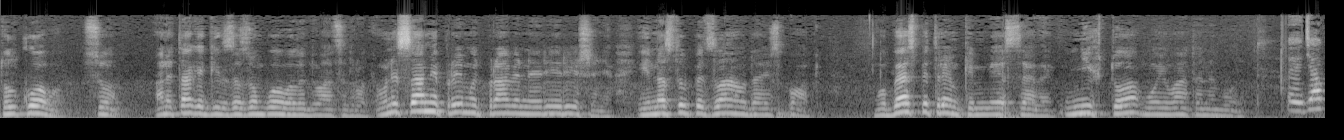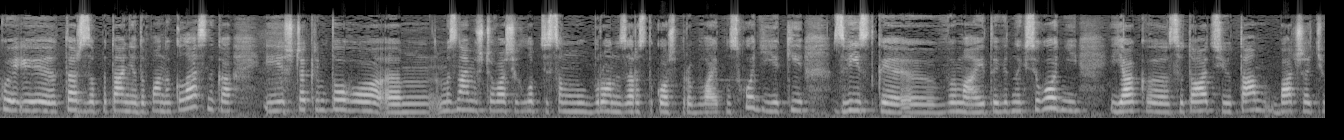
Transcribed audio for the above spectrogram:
толково все, а не так, як їх зазомбовували 20 років, вони самі приймуть правильне рішення і наступить злагода і спокій. Бо без підтримки місцевих ніхто воювати не буде. Е, Дякую і теж запитання до пана Колесника. І ще крім того, ем, ми знаємо, що ваші хлопці самооборони зараз також перебувають на сході. Які звістки е, ви маєте від них сьогодні? Як е, ситуацію там бачать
